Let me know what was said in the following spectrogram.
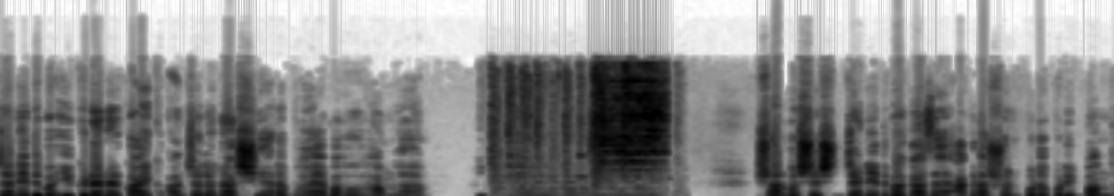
জানিয়ে দেব, ইউক্রেনের কয়েক অঞ্চলে রাশিয়ার ভয়াবহ হামলা। সর্বশেষ জানিয়ে দেবে, গাজায় আগ্রাসন পুরোপুরি বন্ধ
